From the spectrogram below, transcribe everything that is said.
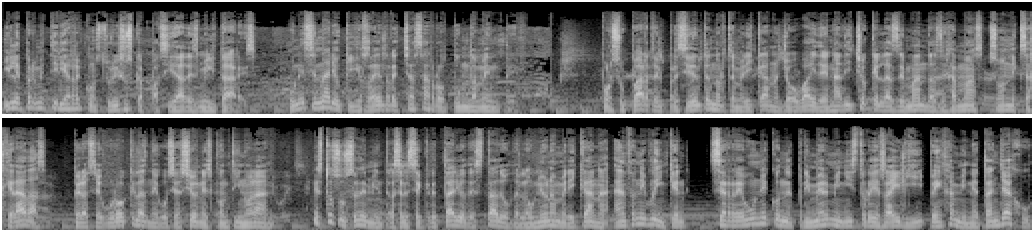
y le permitiría reconstruir sus capacidades militares, un escenario que Israel rechaza rotundamente. Por su parte, el presidente norteamericano Joe Biden ha dicho que las demandas de Hamas son exageradas, pero aseguró que las negociaciones continuarán. Esto sucede mientras el secretario de Estado de la Unión Americana, Anthony Blinken, se reúne con el primer ministro israelí, Benjamin Netanyahu,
